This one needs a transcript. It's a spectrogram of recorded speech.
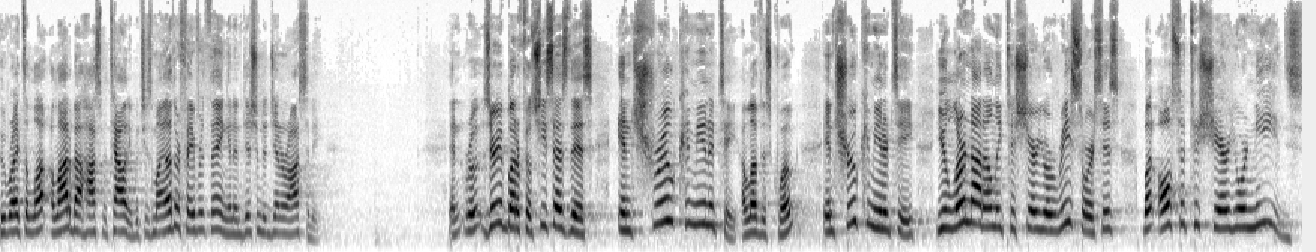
who writes a lot, a lot about hospitality, which is my other favorite thing in addition to generosity. And Rosaria Butterfield, she says this in true community, I love this quote. In true community, you learn not only to share your resources, but also to share your needs.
